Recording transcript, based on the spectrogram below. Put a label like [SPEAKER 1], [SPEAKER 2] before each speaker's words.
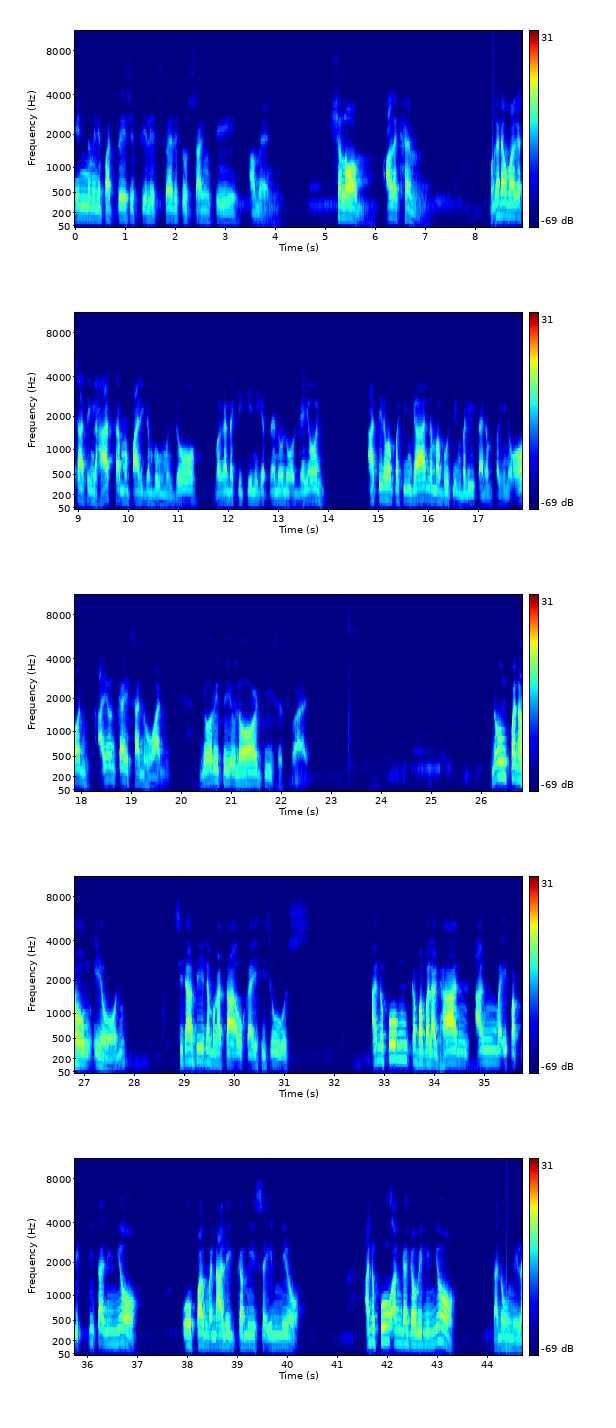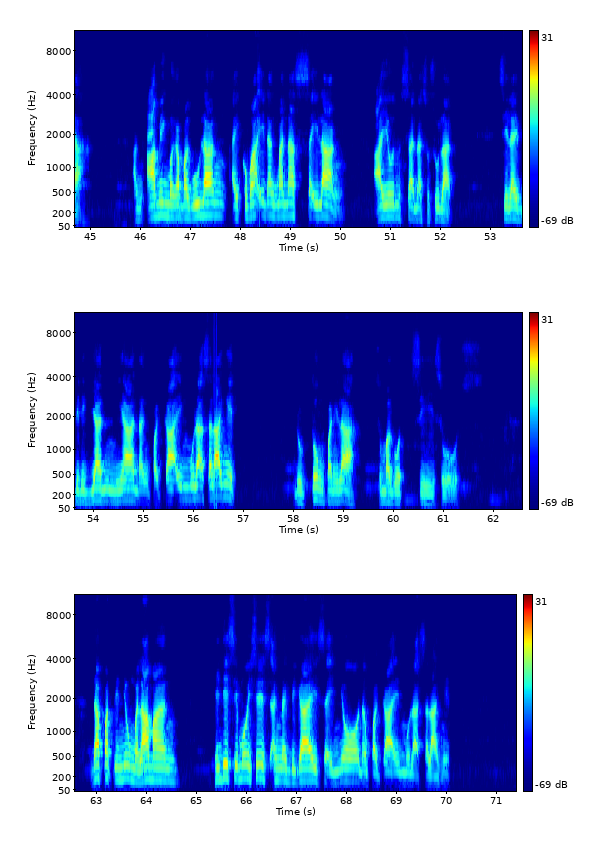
[SPEAKER 1] In nomine Patris et Filii et Spiritus Sancti. Amen. Shalom. Aleichem. Magandang umaga sa ating lahat sa mampanig ng buong mundo, mga nakikinig at nanonood ngayon. Atin naman pakinggan ng mabuting balita ng Panginoon ayon kay San Juan. Glory to you, Lord Jesus Christ. Noong panahong iyon, sinabi ng mga tao kay Jesus, Ano pong kababalaghan ang maipapikita ninyo upang manalig kami sa inyo? Ano po ang gagawin ninyo? Tanong nila. Ang aming mga magulang ay kumain ng manas sa ilang ayon sa nasusulat. Sila'y binigyan niya ng pagkain mula sa langit. Dugtong pa nila, sumagot si Jesus. Dapat ninyong malaman, hindi si Moises ang nagbigay sa inyo ng pagkain mula sa langit,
